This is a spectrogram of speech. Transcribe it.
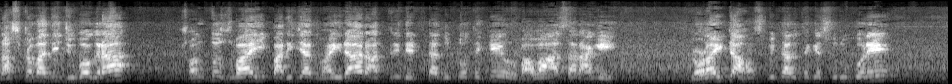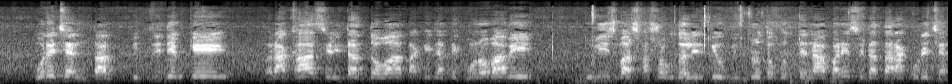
রাষ্ট্রবাদী যুবকরা, সন্তোষ ভাই, পারিজাত ভাইরা রাত্রি দেড়টা দুটো থেকে ওর বাবা আসার আগে লড়াইটা হসপিটাল থেকে শুরু করে করেছেন। তার পিতৃদেবকে রাখা, শেল্টার দেওয়া, তাকে যাতে কোনোভাবে পুলিশ বা শাসক দলের কেউ বিব্রত করতে না পারে, সেটা তারা করেছেন।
